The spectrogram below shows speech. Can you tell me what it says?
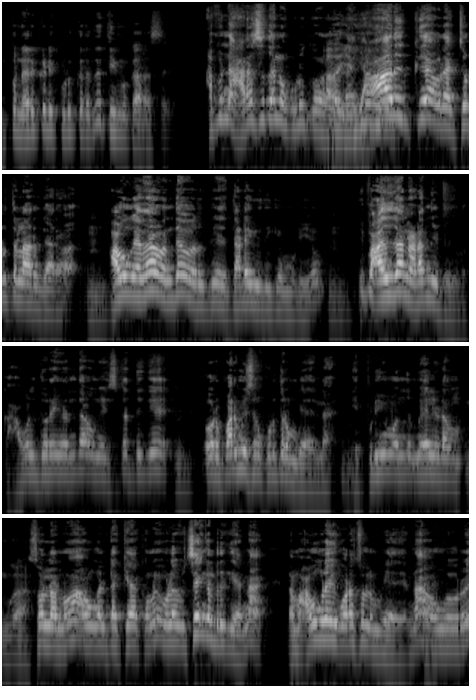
இப்போ நெருக்கடி கொடுக்கறது திமுக அரசு. அப்படின்னு அரசு தானே கொடுக்கும். யாருக்கு அவர் அச்சுறுத்தலா இருக்காரோ. அவங்க தான் வந்து அவருக்கு தடை விதிக்க முடியும். இப்போ அதுதான் நடந்துட்டு இருக்கு. காவல்துறை வந்து அவங்க இஷ்டத்துக்கு. ஒரு பர்மிஷன் கொடுத்துட முடியாதுல்ல. எப்படியும் வந்து மேலிடம் சொல்லணும் அவங்கள்ட்ட கேட்கணும். இவ்வளோ விஷயங்கள் இருக்கு. ஏன்னா நம்ம அவங்களையும் குறை சொல்ல முடியாது. ஏன்னா அவங்க ஒரு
